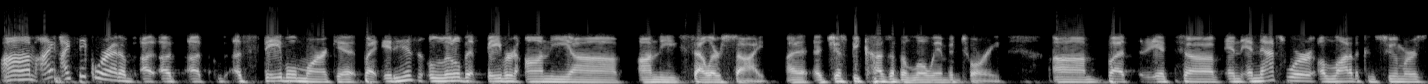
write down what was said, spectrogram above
Um, I, I, think we're at a, a, a, a, stable market, but it is a little bit favored on the uh, on the seller side, uh, just because of the low inventory. Um, but it uh, and and that's where a lot of the consumers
